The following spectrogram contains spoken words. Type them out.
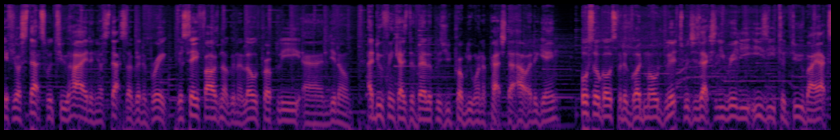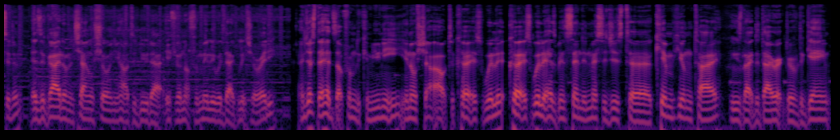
if your stats were too high then your stats are going to break your save file is not going to load properly and you know i do think as developers you'd probably want to patch that out of the game also goes for the god mode glitch which is actually really easy to do by accident. There's a guide on the channel showing you how to do that if you're not familiar with that glitch already. And just a heads up from the community you know shout out to curtis willett. Curtis willett has been sending messages to kim Hyung Tae, who's like the director of the game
